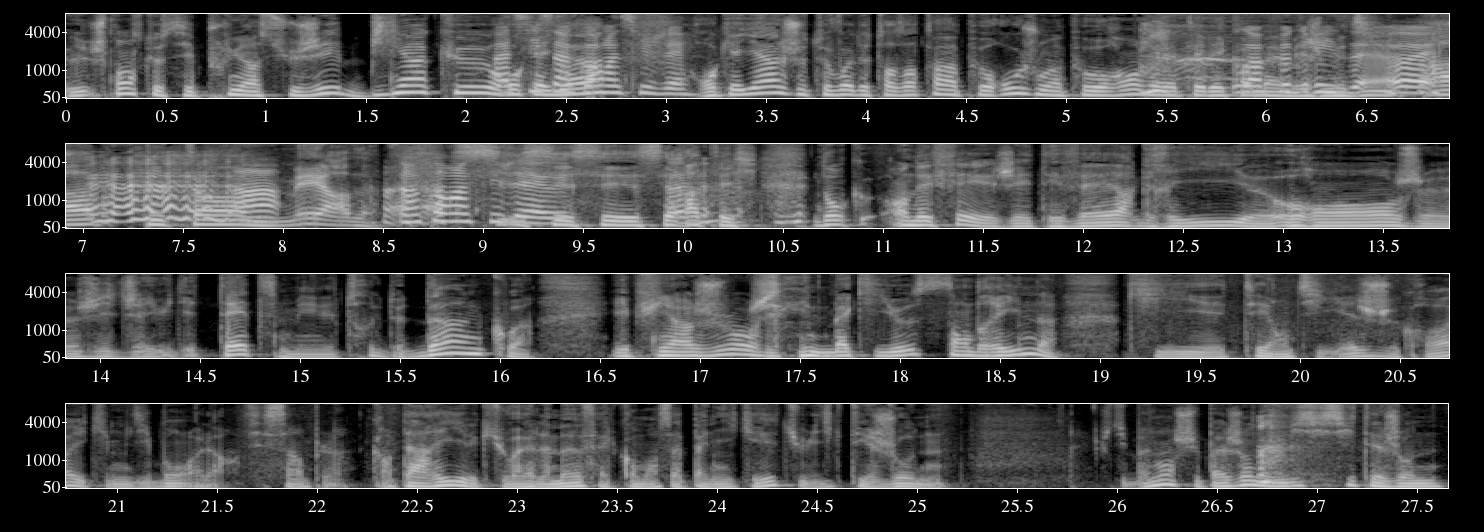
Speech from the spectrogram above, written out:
Euh, je pense que c'est plus un sujet, bien que Ah si, encore un sujet. Rocailla, je te vois de temps en temps un peu rouge ou un peu orange à la télé quand Ou un même. peu et je me dis, ouais. ah putain, Ah. merde. C'est encore un sujet, c'est- oui. C'est c'est raté. Donc, en effet, j'ai été vert, gris, euh, orange. euh, J'ai déjà eu des têtes, mais des trucs de dingue, quoi. Et puis un jour, j'ai une maquilleuse, Sandrine, qui était antillaise, je crois, et qui me dit Bon, alors, c'est simple. Quand t'arrives et que tu vois la meuf, elle commence à paniquer, tu lui dis que t'es jaune. Je dis Bah non, je suis pas jaune. Elle me dit Si, si, t'es jaune.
